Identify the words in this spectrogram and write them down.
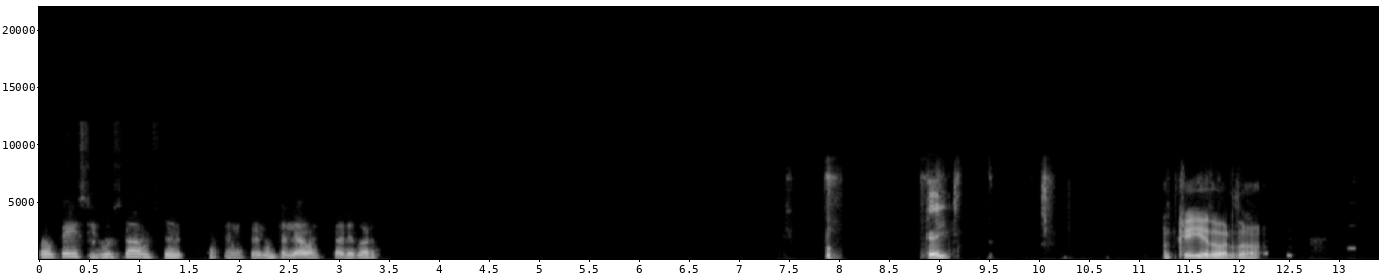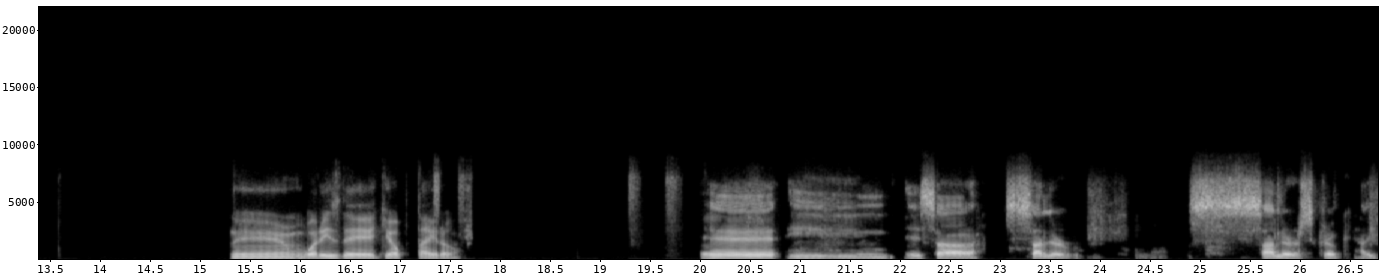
Ok, si gusta, usted eh, pregúntele a Oscar Eduardo. Okay. Okay, Eduardo. Eh, what is the job title? Eh, y esa seller, sellers, creo que hay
